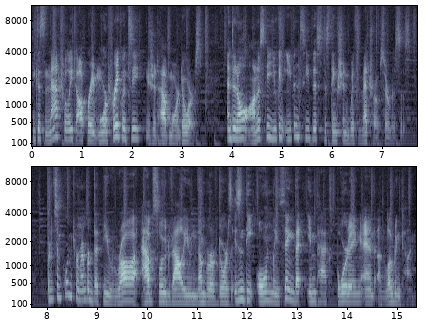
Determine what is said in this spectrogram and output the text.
because naturally to operate more frequency, you should have more doors. And in all honesty, you can even see this distinction with metro services. But it's important to remember that the raw absolute value number of doors isn't the only thing that impacts boarding and unloading time.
